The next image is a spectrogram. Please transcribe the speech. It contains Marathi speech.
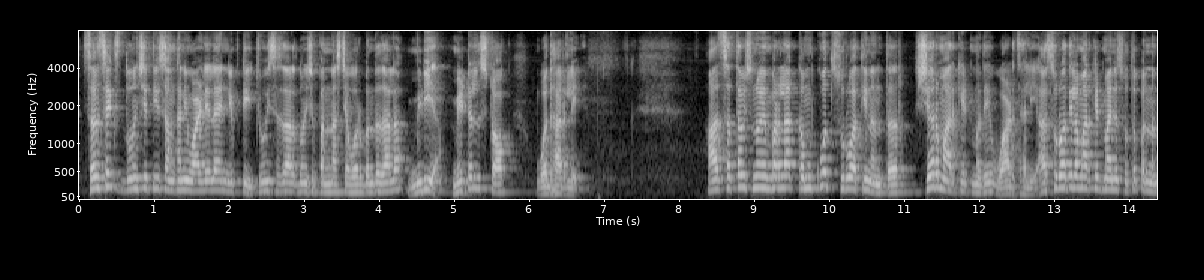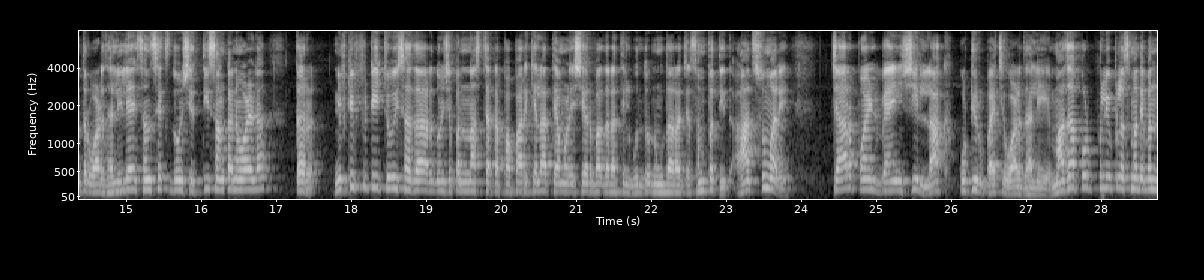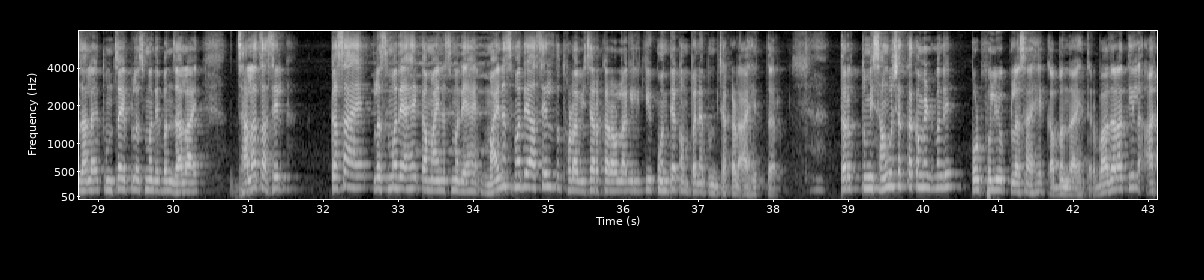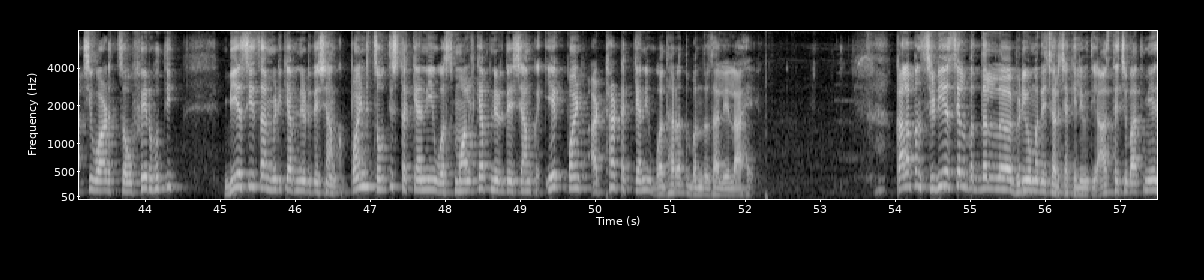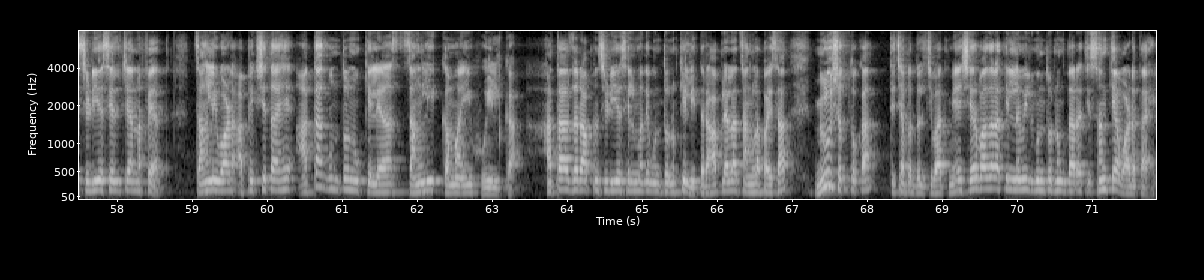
सनसेक्स दोनशे तीस अंकांनी वाढलेला आहे. निफ्टी चोवीस हजार दोनशे पन्नासच्या वर बंद झाला. मीडिया मेटल स्टॉक वधारले. आज सत्तावीस नोव्हेंबरला कमकुवत सुरुवातीनंतर शेअर मार्केटमध्ये वाढ झाली. आज सुरुवातीला मार्केट मायनस होतं पण नंतर वाढ झालेली आहे. सनसेक्स दोनशे तीस अंकाने वाढला. तर निफ्टी फिफ्टी चोवीस हजार दोनशे पन्नासचा टप्पा पार केला. त्यामुळे शेअर बाजारातील गुंतवणूकदाराच्या संपत्तीत आज सुमारे चार पॉईंट ब्याऐंशी लाख कोटी रुपयाची वाढ झाली आहे. माझा पोर्टफोलिओ प्लसमध्ये बंद झाला आहे तुमचाही प्लसमध्ये बंद झाला आहे झालाच असेल. कसा आहे? प्लसमध्ये आहे का मायनसमध्ये आहे? मायनसमध्ये असेल तर थोडा विचार करावा लागेल की कोणत्या कंपन्या तुमच्याकडं आहेत तर. तर तुम्ही सांगू शकता कमेंटमध्ये पोर्टफोलिओ प्लस आहे का बंद आहे तर. बाजारातील आजची वाढ चौफेर होती. बी एस सीचा मिड कॅप निर्देशांक पॉईंट चौतीस टक्क्यांनी व स्मॉल कॅप निर्देशांक एक पॉईंट अठरा टक्क्यांनी वधारत बंद झालेला आहे. काल आपण सी डी एस एलबद्दल व्हिडिओमध्ये चर्चा केली होती. आज त्याची बातमी आहे सी डी एस एलच्या नफ्यात. चांगली वाढ अपेक्षित आहे. आता गुंतवणूक केल्यास चांगली कमाई होईल का? आता जर आपण सी डी एस एलमध्ये गुंतवणूक केली तर आपल्याला चांगला पैसा मिळू शकतो का? त्याच्याबद्दलची बातमी आहे. शेअर बाजारातील नवीन गुंतवणूकदाराची संख्या वाढत आहे.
